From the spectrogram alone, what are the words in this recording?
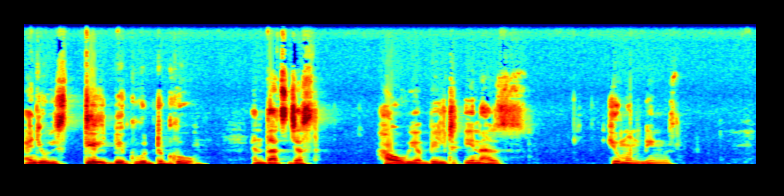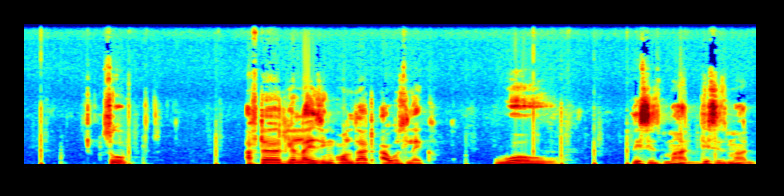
and you will still be good to go. And that's just how we are built in as human beings. So after realizing all that i was like whoa this is mad this is mad.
